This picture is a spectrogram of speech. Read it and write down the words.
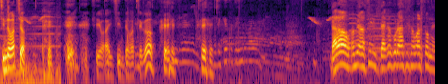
চিনতে পারছ? সে ভাই চিনতে পারছে গো। দাঁড়াও আমি আসি দেখা করে আসি সবার সঙ্গে।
